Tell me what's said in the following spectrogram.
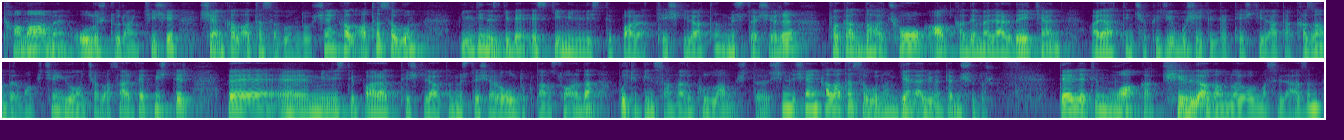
tamamen oluşturan kişi Şenkal Atasagun'dur. Şenkal Atasagun Bildiğiniz gibi eski Milli İstihbarat Teşkilatı müsteşarı fakat daha çok alt kademelerdeyken Alaaddin Çakıcı'yı bu şekilde teşkilata kazandırmak için yoğun çaba sarf etmiştir. Ve e, Milli İstihbarat Teşkilatı müsteşarı olduktan sonra da bu tip insanları kullanmıştır. Şimdi Şenkal Atasagun'un genel yöntemi şudur. Devletin muhakkak kirli adamları olması lazım.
